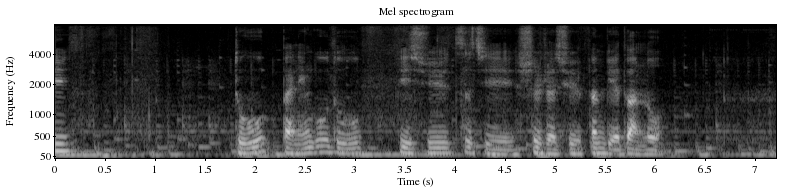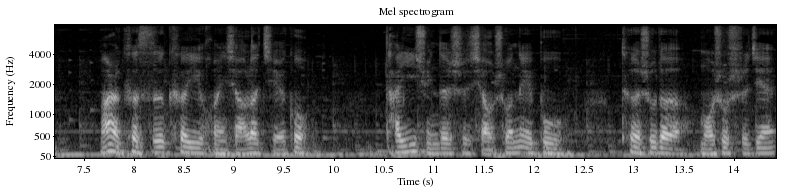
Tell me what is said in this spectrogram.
七，读《百年孤独》必须自己试着去分别段落。马尔克斯刻意混淆了结构，他依循的是小说内部特殊的魔术时间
